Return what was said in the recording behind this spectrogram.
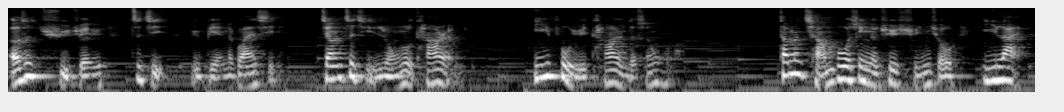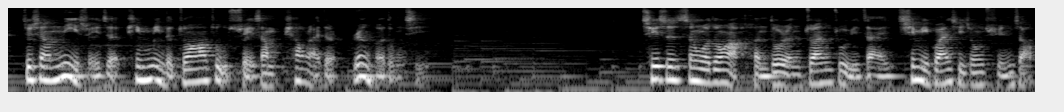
而是取决于自己与别人的关系，将自己融入他人。依附于他人的生活，他们强迫性的去寻求依赖，就像溺水者拼命的抓住水上飘来的任何东西。其实生活中啊，很多人专注于在亲密关系中寻找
